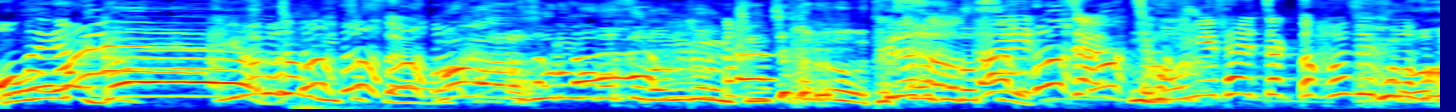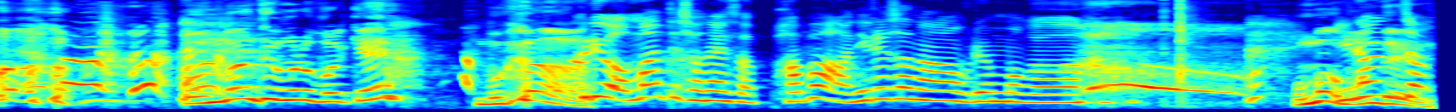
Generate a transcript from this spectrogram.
oh my god! 이런 적은 있었어요. 와 소름 돋았어 방금 진짜로. 그래서 돋았어. 살짝 정이 살짝 떨어지고. 엄마한테 물어볼게. 뭐야? 그리고 엄마한테 전화해서 봐봐 아니래잖아 우리 엄마가. 엄마가 이런 뭔데? 적...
